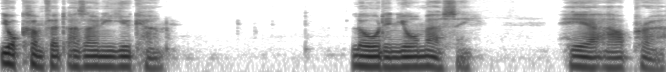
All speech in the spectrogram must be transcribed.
your comfort as only you can. Lord, in your mercy, hear our prayer.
